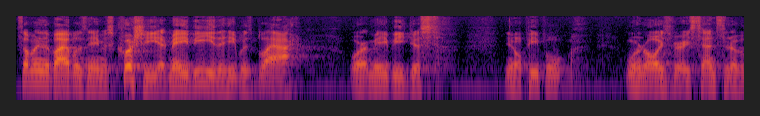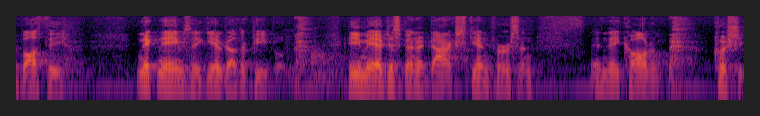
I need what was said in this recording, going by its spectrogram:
Somebody in the Bible's name is Cushi. It may be that he was black, or it may be just, you know, people weren't always very sensitive about the nicknames they give to other people. He may have just been a dark skinned person, and they called him Cushi.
